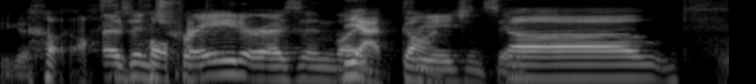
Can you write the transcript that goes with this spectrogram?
you good. As in Cole. trade or as in like Yeah, gone. free agency? Uh,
